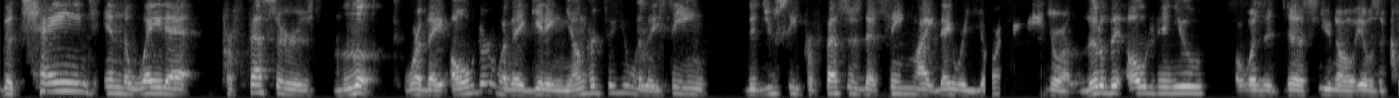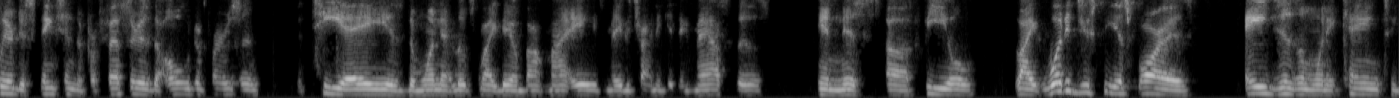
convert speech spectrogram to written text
The change in the way that professors looked. Were they older? Were they getting younger to you? Were they seeing, did you see professors that seemed like they were your or a little bit older than you? Or was it just, you know, it was a clear distinction? The professor is the older person, the TA is the one that looks like they're about my age, maybe trying to get their masters in this uh, field. Like, what did you see as far as ageism when it came to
